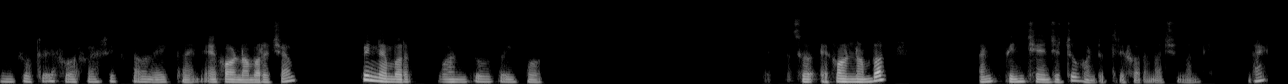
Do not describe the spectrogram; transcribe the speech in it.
1, 2, 3, 4, 5, 6, 7, 8, 9. Echo number a champ. Pin number 1, 2, 3, 4. So account number and pin change to 1, 2, 3, 4. Right?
